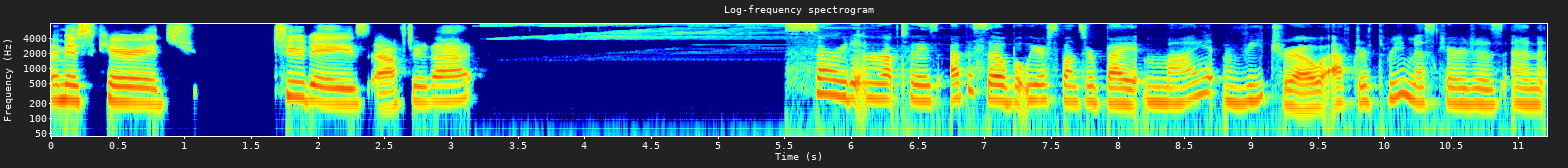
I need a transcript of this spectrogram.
a miscarriage two days after that. Sorry to interrupt today's episode, but we are sponsored by MyVitro. After three miscarriages and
